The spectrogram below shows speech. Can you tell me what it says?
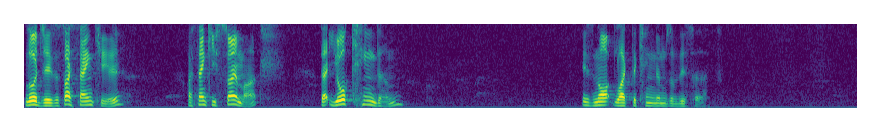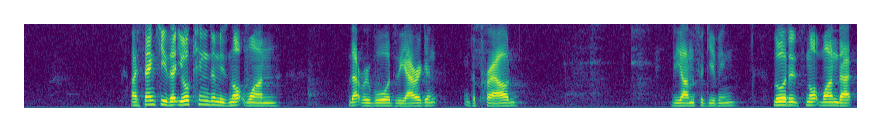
Lord Jesus, I thank you. I thank you so much that your kingdom is not like the kingdoms of this earth. I thank you that your kingdom is not one that rewards the arrogant, the proud, the unforgiving. Lord, it's not one that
